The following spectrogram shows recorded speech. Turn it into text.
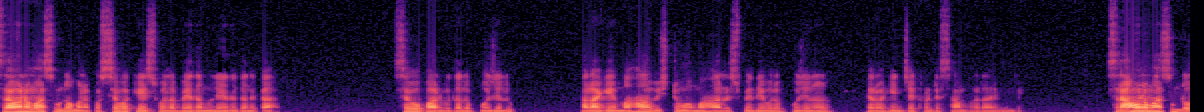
శ్రావణ మాసంలో మనకు శివకేశవుల భేదం లేదు కనుక శివపార్వతుల పూజలు అలాగే మహావిష్ణువు మహాలక్ష్మీదేవుల పూజలు నిర్వహించేటువంటి సాంప్రదాయం ఉంది. శ్రావణ మాసంలో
